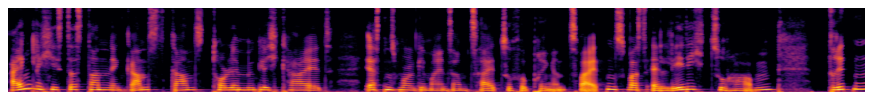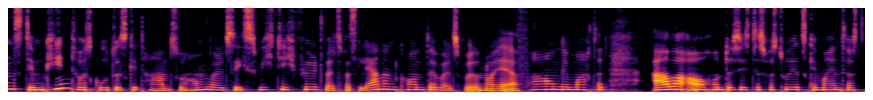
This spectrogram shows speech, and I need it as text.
eigentlich ist das dann eine ganz, ganz tolle Möglichkeit, erstens mal gemeinsam Zeit zu verbringen, zweitens was erledigt zu haben, Drittens, dem Kind was Gutes getan zu haben, weil es sich wichtig fühlt, weil es was lernen konnte, weil es eine neue Erfahrung gemacht hat. Aber auch, und das ist das, was du jetzt gemeint hast,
